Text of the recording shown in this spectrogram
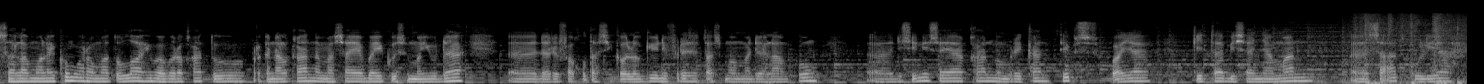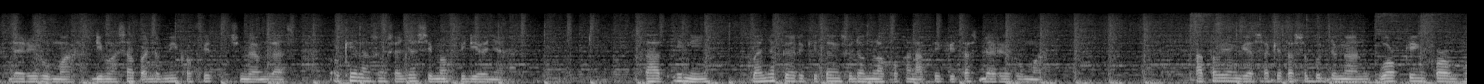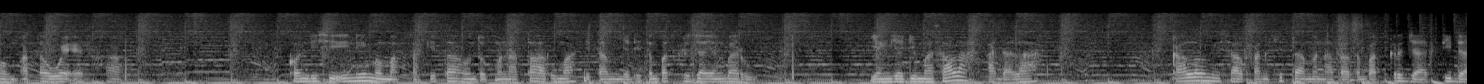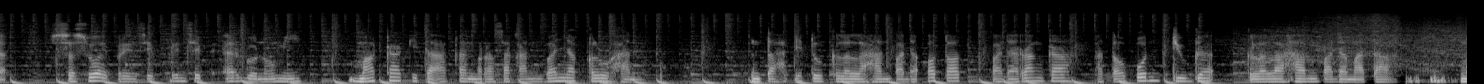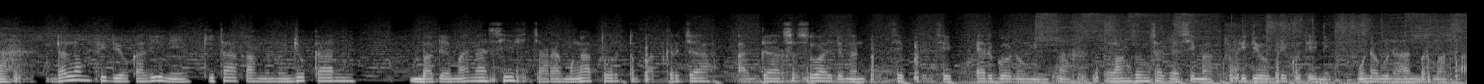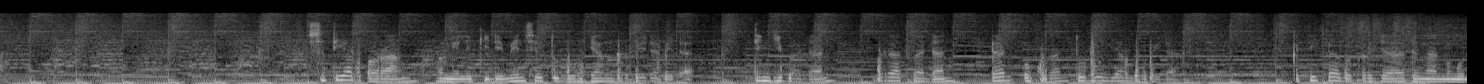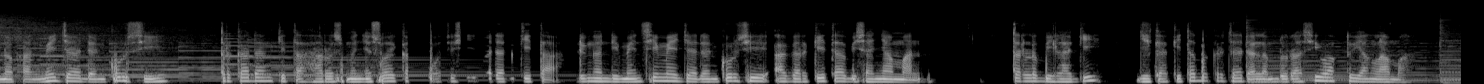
Assalamualaikum warahmatullahi wabarakatuh. Perkenalkan nama saya Bayi Kusuma Yuda eh, dari Fakultas Psikologi Universitas Muhammadiyah Lampung. Eh, di sini saya akan memberikan tips supaya kita bisa nyaman eh, saat kuliah dari rumah di masa pandemi COVID-19. Oke, langsung saja simak videonya. Saat ini banyak dari kita yang sudah melakukan aktivitas dari rumah atau yang biasa kita sebut dengan working from home atau WFH. Kondisi ini memaksa kita untuk menata rumah kita menjadi tempat kerja yang baru. Yang jadi masalah adalah kalau misalkan kita menata tempat kerja tidak sesuai prinsip-prinsip ergonomi, maka kita akan merasakan banyak keluhan. Entah itu kelelahan pada otot, pada rangka, ataupun juga kelelahan pada mata. Nah, dalam video kali ini kita akan menunjukkan bagaimana sih cara mengatur tempat kerja agar sesuai dengan prinsip-prinsip ergonomi. Nah, langsung saja simak video berikut ini. Mudah-mudahan bermanfaat. Setiap orang memiliki dimensi tubuh yang berbeda-beda, tinggi badan, berat badan, dan ukuran tubuh yang berbeda. Ketika bekerja dengan menggunakan meja dan kursi, terkadang kita harus menyesuaikan posisi badan kita dengan dimensi meja dan kursi agar kita bisa nyaman. Terlebih lagi, jika kita bekerja dalam durasi waktu yang lama,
